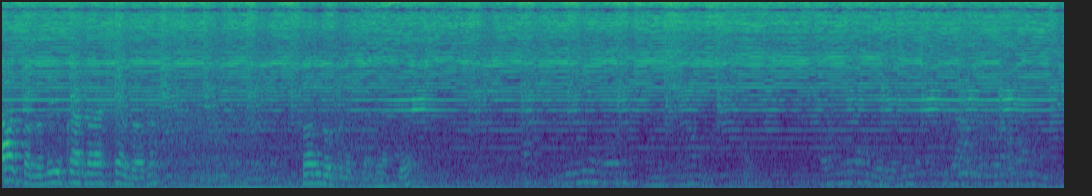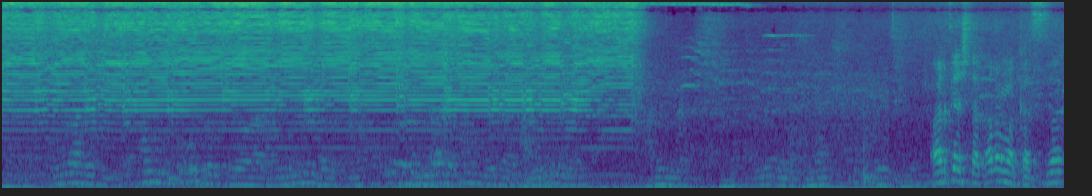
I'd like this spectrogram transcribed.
Daha sonra da yukarıdan aşağı doğru son dokunuşları yapıyor. Arkadaşlar ara makasla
